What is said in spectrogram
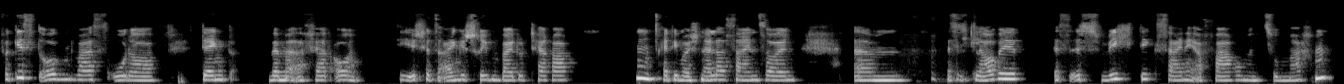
vergisst irgendwas oder denkt, wenn man erfährt, oh, die ist jetzt eingeschrieben bei doTERRA, hm, hätte ich mal schneller sein sollen. Ähm, also ich glaube, es ist wichtig, seine Erfahrungen zu machen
